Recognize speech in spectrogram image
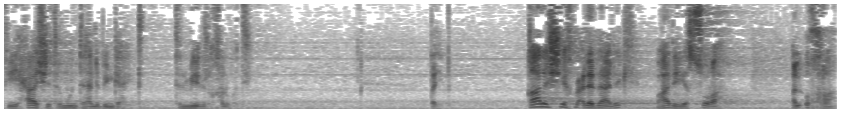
في حاشية المنتهى لبن قايد تلميذ الخلوتي. طيب. قال الشيخ بعد ذلك وهذه هي الصورة الأخرى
